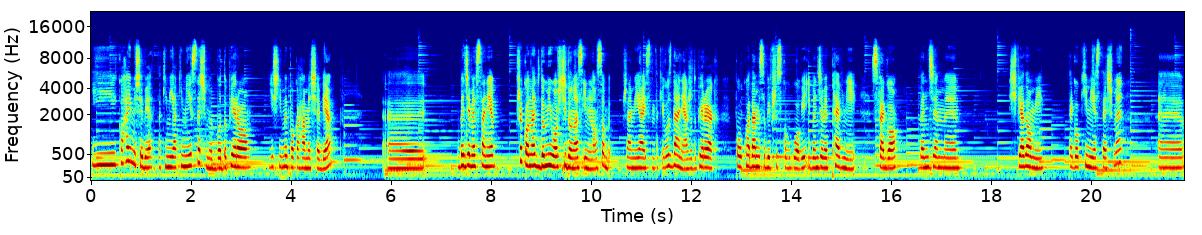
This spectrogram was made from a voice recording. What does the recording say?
I kochajmy siebie takimi, jakimi jesteśmy, bo dopiero jeśli my pokochamy siebie, e, będziemy w stanie przekonać do miłości do nas inne osoby. Przynajmniej ja jestem takiego zdania, że dopiero jak poukładamy sobie wszystko w głowie i będziemy pewni swego, będziemy świadomi tego, kim jesteśmy, e,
